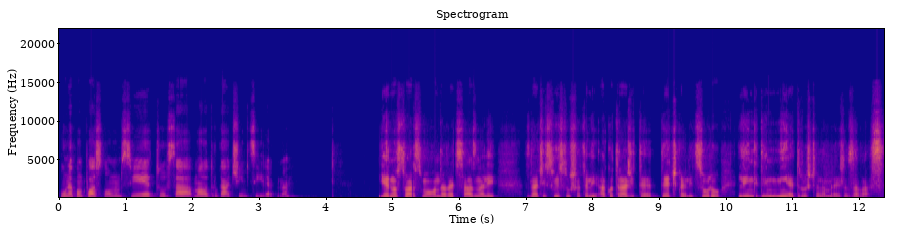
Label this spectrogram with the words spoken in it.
u nekom poslovnom svijetu sa malo drugačijim ciljevima. Jednu stvar smo onda već saznali, Znači, svi slušatelji, ako tražite dečka ili curu, LinkedIn nije društvena mreža za vas.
